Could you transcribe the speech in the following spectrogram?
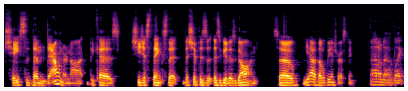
chase them down or not because she just thinks that the ship is as good as gone. So yeah, that'll be interesting. I don't know. Like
